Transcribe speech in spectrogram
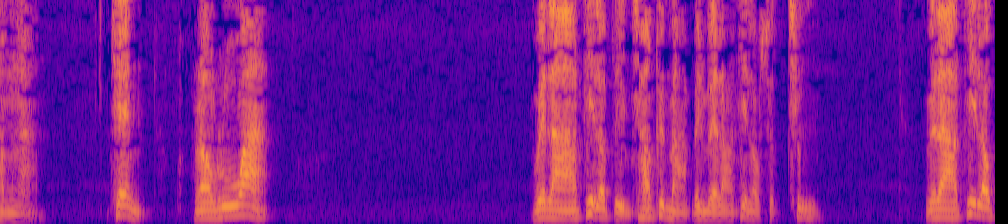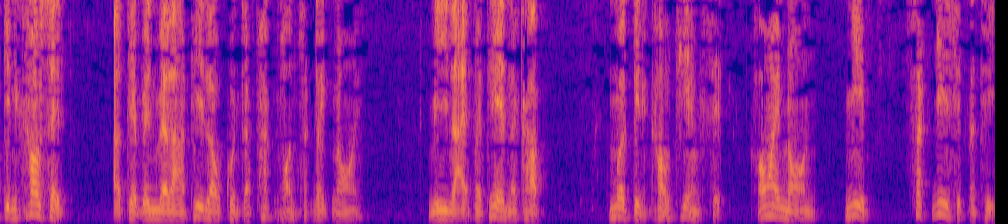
ทำงาน เช่น เรารู้ว่า เวลาที่เราตื่นเช้าขึ้นมา เป็นเวลาที่เราสดชื่น เวลาที่เรากินข้าวเสร็จ อาจจะเป็นเวลาที่เราควรจะพักผ่อนสักเล็กน้อย มีหลายประเทศนะครับ เมื่อกินข้าวเที่ยงเสร็จเขาให้นอนงีบสักยี่สิบนาที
